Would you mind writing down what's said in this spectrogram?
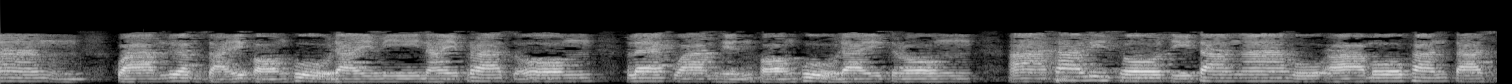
นัง ความเลื่อมใสของผู้ใดมีในพระสงฆ์และความเห็นของผู้ใดตรง อาทาลิโชติตังอาหูอาโมคันตัสส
